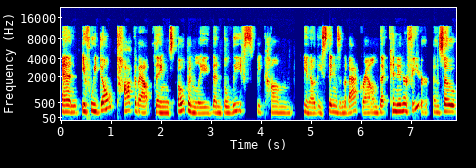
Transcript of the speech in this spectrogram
And if we don't talk about things openly, then beliefs become, you know, these things in the background that can interfere. And so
